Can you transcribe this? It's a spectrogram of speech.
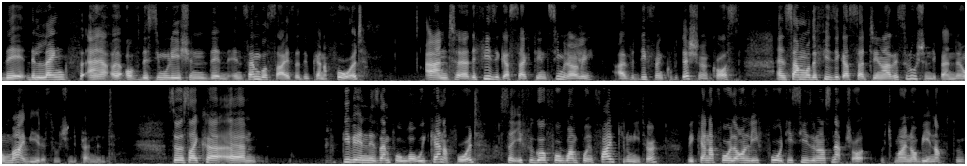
the, the length uh, of the simulation, the ensemble size that you can afford. And uh, the physical setting similarly have a different computational cost, and some of the physical settings are resolution dependent or might be resolution dependent. So it's like, uh, um, giving an example of what we can afford. So if we go for 1.5 kilometer, we can afford only 40 seasonal snapshots, which might not be enough to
